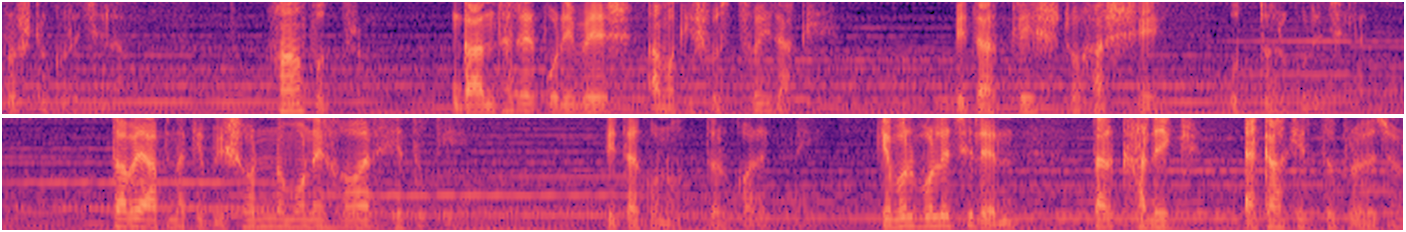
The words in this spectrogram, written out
প্রশ্ন করেছিলাম। হাঁ পুত্র, গান্ধারের পরিবেশ আমাকে সুস্থই রাখে। পিতা ক্লিষ্ট হাস্যে উত্তর করেছিলেন। তবে আপনাকে বিষণ্ণ মনে হওয়ার হেতু কি? পিতা কোনো উত্তর করেননি। কেবল বলেছিলেন, তার খানিক একাকিত্ব প্রয়োজন।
